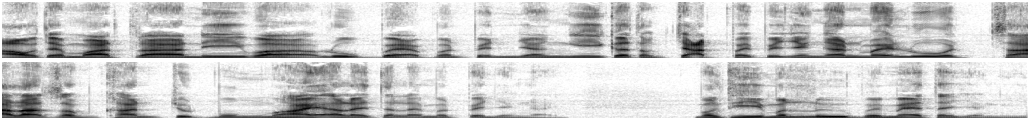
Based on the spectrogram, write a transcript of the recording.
เอาแต่มาตรานี้ว่ารูปแบบมันเป็นอย่างนี้ก็ต้องจัดไปเป็นอย่างนั้น ไม่รู้สาระสำคัญจุดมุ่งหมายอะไรแต่อะไรมันเป็นยังไง บางทีมันลืมไปแม้แต่อย่างนี้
